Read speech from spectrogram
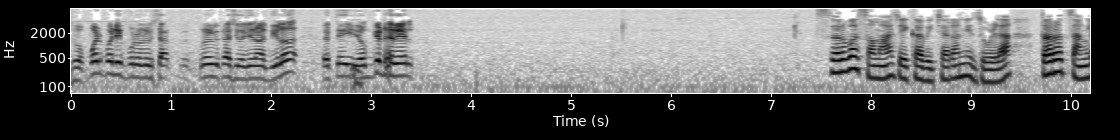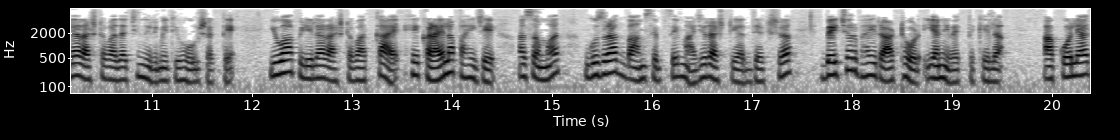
झोपडपट्टी पुनर्विकास पुनर्विकास योजनेला दिलं तर ते योग्य ठरेल. सर्व समाज एका विचारांनी जुळला तरच चांगल्या राष्ट्रवादाची निर्मिती होऊ शकते. युवा पिढीला राष्ट्रवाद काय हे कळायला पाहिजे असं मत गुजरात बामसेपचे माजी राष्ट्रीय अध्यक्ष बेचरभाई राठोड यांनी व्यक्त केलं. अकोल्यात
